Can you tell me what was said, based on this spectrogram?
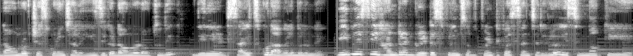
డౌన్లోడ్ చేసుకోవడం చాలా ఈజీగా డౌన్లోడ్ అవుతుంది. దీని సైట్స్ కూడా అవైలబుల్ ఉన్నాయి. BBC hundred greatest films of twenty first సెంచరీలో ఈ సినిమాకి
